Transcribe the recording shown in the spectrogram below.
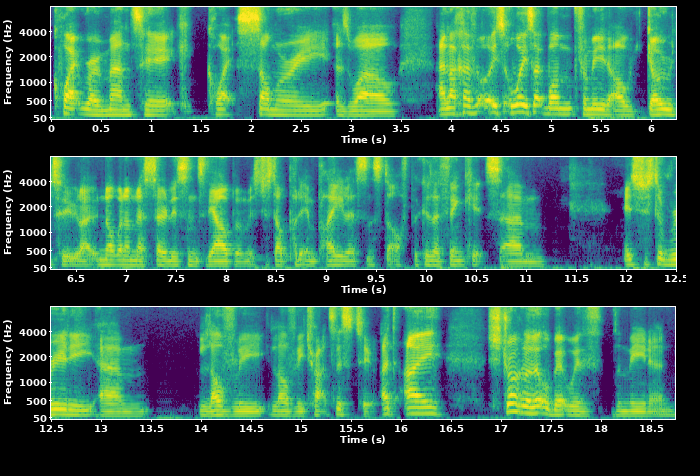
quite romantic, quite summary as well. And like I've, it's always like one for me that I'll go to, like not when I'm necessarily listening to the album. It's just I'll put it in playlists and stuff because I think it's um, it's just a really um, lovely, lovely track to listen to. I, I struggle a little bit with the meaning.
